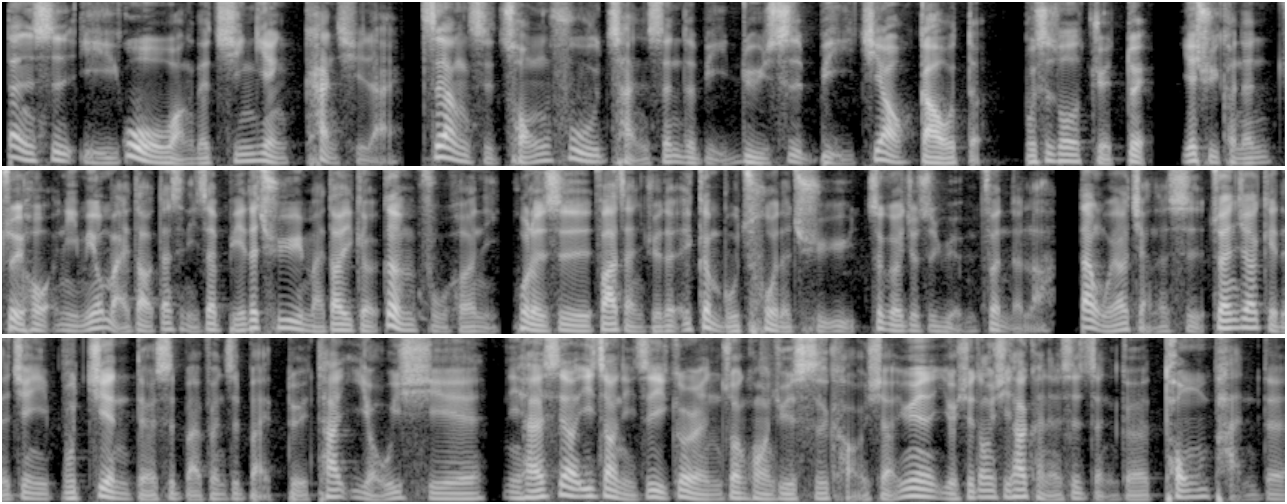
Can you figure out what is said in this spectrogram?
但是以过往的经验看起来，这样子重复产生的比率是比较高的，不是说绝对。也许可能最后你没有买到，但是你在别的区域买到一个更符合你，或者是发展觉得诶更不错的区域，这个就是缘分的啦。但我要讲的是，专家给的建议不见得是百分之百对，它有一些你还是要依照你自己个人状况去思考一下，因为有些东西它可能是整个通盘的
